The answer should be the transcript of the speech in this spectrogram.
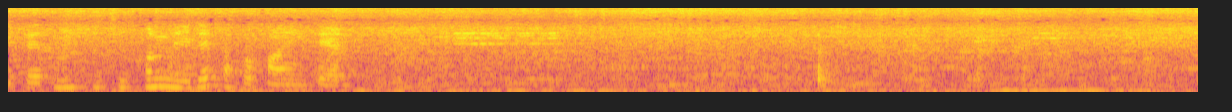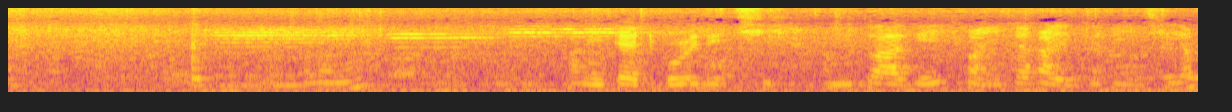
এটা দিয়ে কিছুক্ষণ নেড়ে তারপর পানিটা অ্যাড করবেন। পানিটা অ্যাড করে দিচ্ছি। আমি তো আগেই পানিটা হাড়িতে দিয়েছিলাম।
